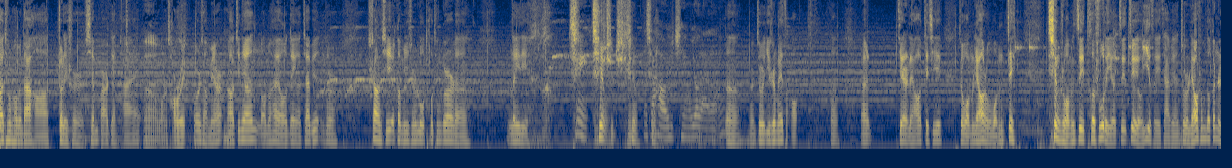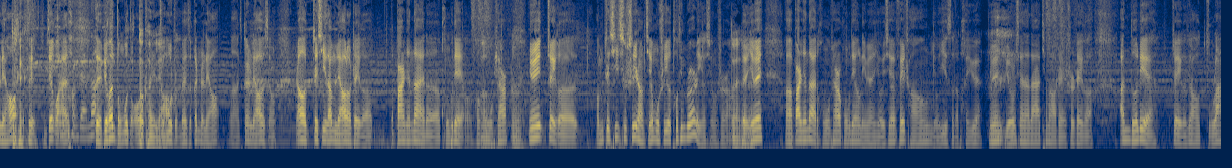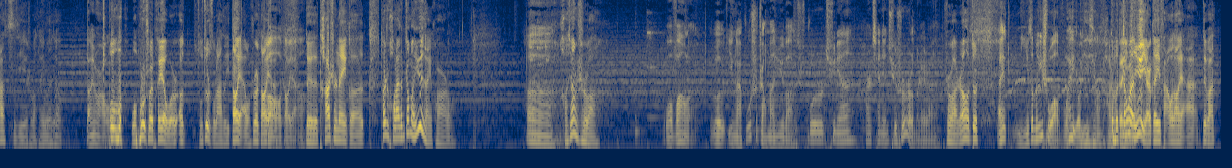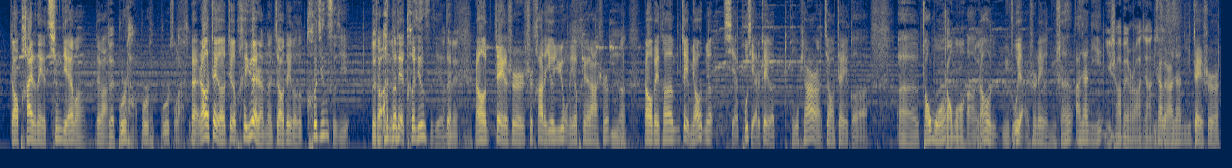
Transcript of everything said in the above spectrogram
啊，听众朋友们，大家好啊！这里是闲班电台，嗯，我是曹瑞，我是小明然后今天我们还有那个嘉宾，就是上期跟我们一直录偷听歌的 Lady 庆，庆庆庆，大家好，我是庆，我又来了。嗯，就是一直没走，嗯，呃，接着聊这期，就我们聊什么？我们这庆是我们最特殊的一个、最最有意思的一个嘉宾，就是聊什么都跟着聊，对，你 别管捧哏的，对，别管懂不懂，都可以聊准不。准备就跟着聊啊，就跟着聊就行。然后这期咱们聊聊这个八十年代的恐怖电影和恐怖片儿，嗯因为这个我们这期其实实际上节目是一个偷听歌的一个形式啊。对对对因为呃八十年代的恐怖片儿、恐怖电影里面有一些非常有意思的配乐，因为比如现在大家听到这是这个安德烈。这个叫祖拉斯基是吧？他应该叫等一会儿啊，不不不，我不是说配乐，我是呃，祖就是祖拉斯基导演，我说是导演。哦，导演啊，对对，他是那个，他是后来跟张曼玉在一块儿了吗？呃，好像是吧？我忘了，我应该不是张曼玉吧？不是去年还是前年去世了吗？这人，是吧？然后就是哎，你这么一说，我也有印象，他这不张曼玉也是跟一法国导演对吧？然后拍的那个《情节》嘛，对吧？对，不是他，不是不是祖拉斯基，对。然后这个这个配乐人呢叫这个柯金斯基，对对对叫安德烈柯金斯基，对。然后这个是是他的一个御用的一个配乐大师，嗯然后为他这描描写谱写的这个恐怖片儿啊，叫这个呃着魔着魔啊。然后女主演是那个女神阿加尼，伊莎贝尔阿加尼，伊莎贝尔阿加尼，这是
